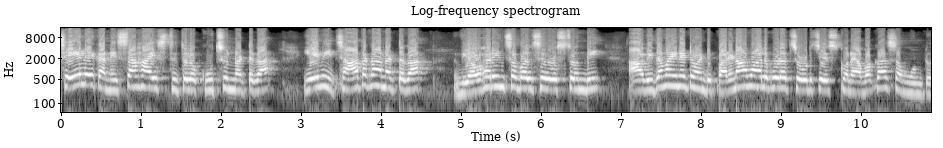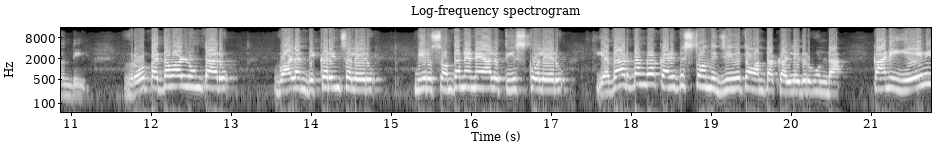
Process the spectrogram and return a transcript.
చేయలేక నిస్సహాయ స్థితిలో కూర్చున్నట్టుగా ఏమీ చాతకానట్టుగా వ్యవహరించవలసి వస్తుంది. ఆ విధమైనటువంటి పరిణామాలు కూడా చోటు చేసుకునే అవకాశం ఉంటుంది. ఎవరో పెద్దవాళ్ళు ఉంటారు వాళ్ళని ధిక్కరించలేరు మీరు సొంత నిర్ణయాలు తీసుకోలేరు. యథార్థంగా కనిపిస్తోంది జీవితం అంతా కళ్ళెదురుగుండా. కానీ ఏమీ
